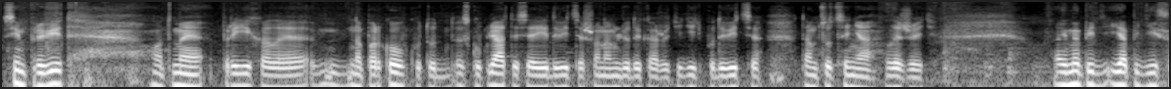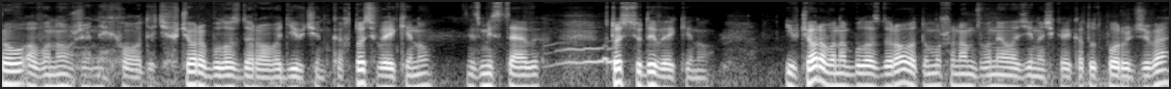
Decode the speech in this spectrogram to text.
Всім привіт! От ми приїхали на парковку тут скуплятися і дивіться, що нам люди кажуть. Ідіть, подивіться, там цуценя лежить. Й ми під... я підійшов, а воно вже не ходить. Вчора була здорова дівчинка. Хтось викинув з місцевих, хтось сюди викинув. І вчора вона була здорова, тому що нам дзвонила жіночка, яка тут поруч живе,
